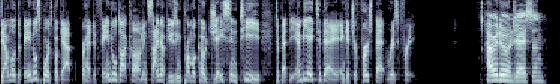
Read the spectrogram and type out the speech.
Download the FanDuel Sportsbook app or head to fanduel.com and sign up using promo code JASONT to bet the NBA today and get your first bet risk free. How are we doing, Jason?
